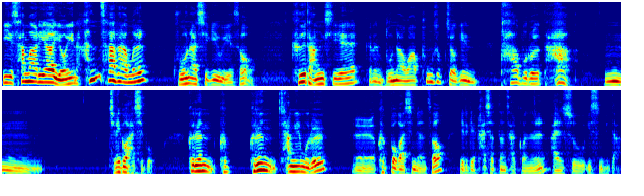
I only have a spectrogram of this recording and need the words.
이 사마리아 여인 한 사람을 구원하시기 위해서 그 당시에 그런 문화와 풍습적인 타부를 다, 음, 제거하시고 그런 극, 그런 장애물을 에, 극복하시면서 이렇게 가셨던 사건을 알 수 있습니다.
